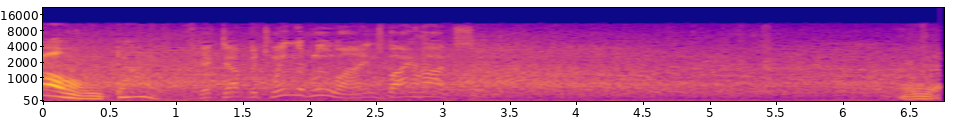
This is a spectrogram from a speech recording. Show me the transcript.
Oh, we got it. Picked up between the blue lines by Hodgson. Here we go.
